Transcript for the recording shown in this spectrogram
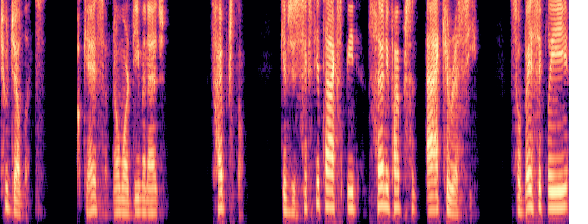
two javelins, okay, so no more Demon Edge. It's Hyperstone. gives you 60 attack speed and 75% accuracy. So basically,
